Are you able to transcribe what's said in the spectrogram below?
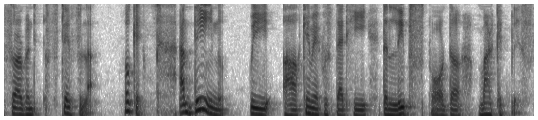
servant Staphyla okay. And then we uh, came across that he then leaves for the marketplace.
